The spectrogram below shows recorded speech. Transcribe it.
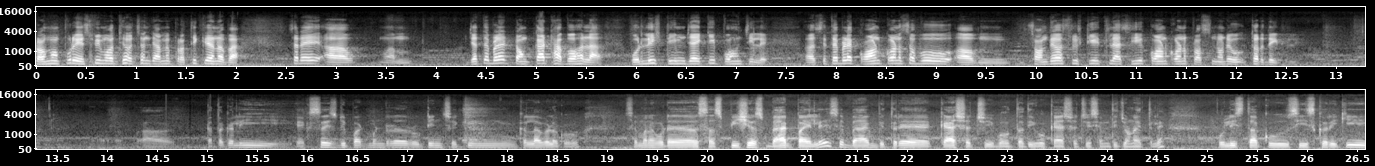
ব্রহ্মপুর এসপি অনেক আমি প্রতিক্রিয়া নেবা স্যার যেতবে টঙ্কা ঠাব হলা পুলিশ টিম যাই পৌঁছিলে ᱥᱮᱛᱮbele કોણ કોણ સબ સંધેવ સૃષ્ટિ થલાસી કોણ કોણ પ્રશ્નનો ઉત્તર દેતલી કતકલી એક્સાઈઝ ડિપાર્ટમેન્ટર રોટિન ચેકિંગ કલાબળકો સેમન ગોટે સસ્પીશિયસ બેગ પાયલે સે બેગ ભિતરે કેશ اچી બોત અદીગો કેશ اچી સેમતી જોણૈતલે પોલીસ તાકુ સીઝ કરી કી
